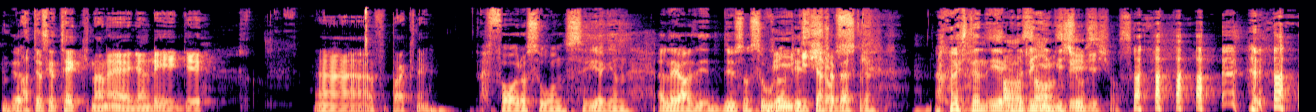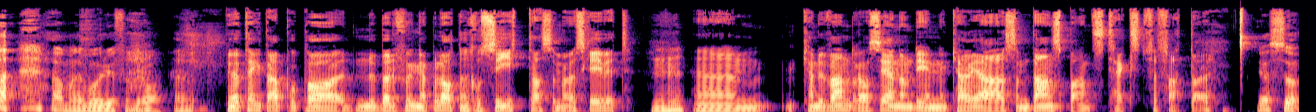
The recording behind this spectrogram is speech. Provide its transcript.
Det- Att jag ska teckna en egen rigi eh, förpackning. far och sons egen... Eller ja, du som soloartist kanske är bättre. Just en egen rigikiosk. Ja, men det vore ju för bra. Men jag tänkte apropå, nu började du sjunga på låten Rosita som jag har skrivit. Mhm. Ehm, kan du vandra oss igenom din karriär som dansbandstextförfattare? Ja, så eh,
